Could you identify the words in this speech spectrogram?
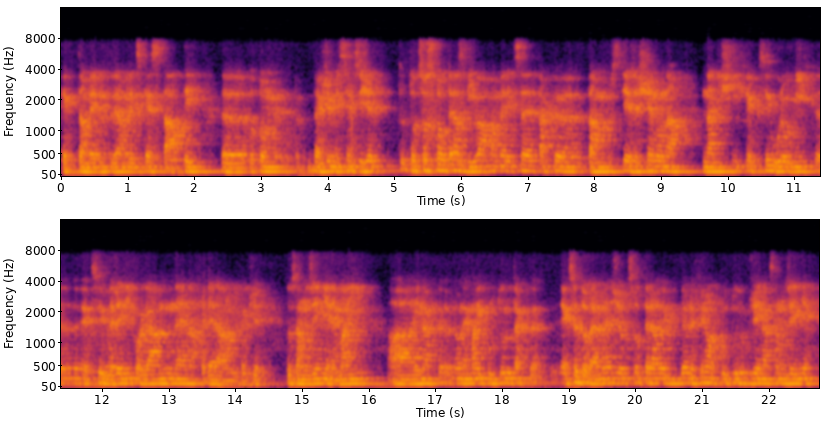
jak tam jednotlivé americké státy e, potom, takže myslím si, že to, to, co z toho teda zbývá v Americe, tak eh, tam prostě je řešeno na, na nižších jaksi úrovních eh, jaksi veřejných orgánů, ne na federální, takže to samozřejmě nemají. A jinak no, nemají kulturu, tak eh, jak se to veme, že co teda, byl definovat kulturu, že jinak samozřejmě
